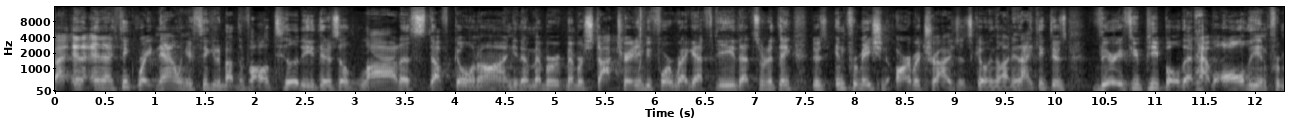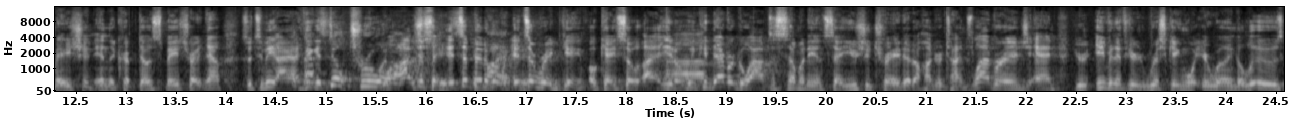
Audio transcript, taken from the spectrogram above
I, and, and I think right now when you're thinking about the volatility, there's a lot of stuff going on. You know, remember remember stock trading before Reg FD, that sort of thing. There's information arbitrage that's going on, and I think there's very few people that have all the information in the crypto space right now. So to me, I, I think it's still true Well, I'm just saying, it's a bit of my a it's a opinion. rigged game. Okay, so uh, you know we could never go out to somebody and say you should trade at 100 times leverage, and you're even if you're risking what you're willing to lose.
